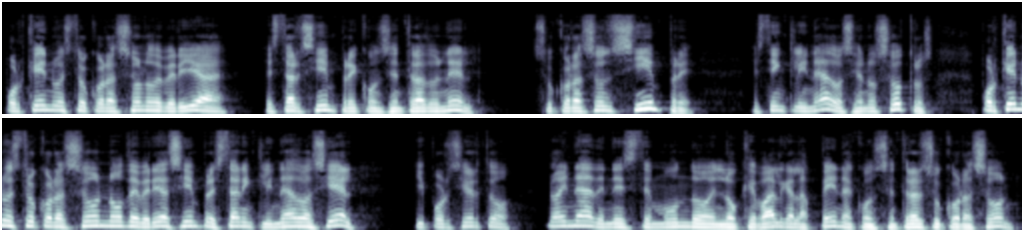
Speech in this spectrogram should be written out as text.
¿Por qué nuestro corazón no debería estar siempre concentrado en Él? Su corazón siempre está inclinado hacia nosotros. ¿Por qué nuestro corazón no debería siempre estar inclinado hacia Él? Y por cierto, no hay nada en este mundo en lo que valga la pena concentrar su corazón,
